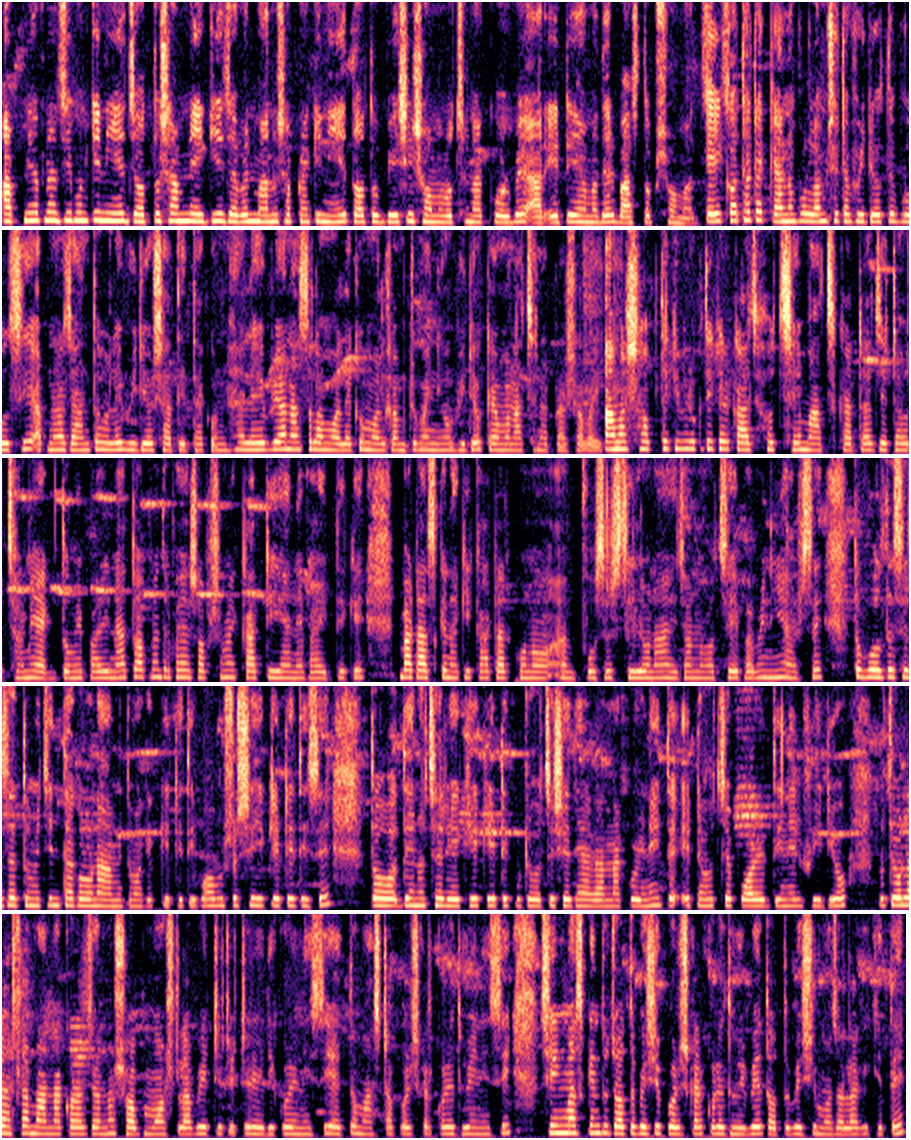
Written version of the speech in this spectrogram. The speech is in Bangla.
আপনি আপনার জীবনকে নিয়ে যত সামনে এগিয়ে যাবেন মানুষ আপনাকে নিয়ে তত বেশি সমালোচনা করবে আর এটাই আমাদের বাস্তব সমাজ। এই কথাটা কেন বললাম সেটা ভিডিওতে বলছি আপনারা জানতে হলে ভিডিওর সাথেই থাকুন। হ্যালো এভরিওয়ান আসসালামু আলাইকুম welcome to my new video. কেমন আছেন আপনারা সবাই? আমার সব থেকে বিরক্তিকর কাজ হচ্ছে মাছ কাটা যেটা হচ্ছে আমি একদমই পারি না। তো আপনাদের ভাইয়া সবসময় কাটিয়ে আনে বাইর থেকে বাট আজকে নাকি কাটার কোনো প্রসেস ছিল না এই জন্য হচ্ছে এভাবে নিয়ে আসছে। তো বলতেছে যে তুমি চিন্তা করো না আমি তোমাকে কেটে দিব। অবশ্য সেই কেটে দিছে। তো দেন হচ্ছে রেখে কেটে কুটে হচ্ছে সেদিন রান্না করি নেই। তো এটা হচ্ছে পরের দিনের ভিডিও তো চলে আসলাম রান্না করার জন্য। সব মশলা বেটে টেটে রেডি করে নিছি। এই তো মাছটা পরিষ্কার করে ধুয়ে নিছি। শিং মাছ কিন্তু যত বেশি পরিষ্কার করে ধুইবে, তত বেশি মজা লাগে খেতে।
